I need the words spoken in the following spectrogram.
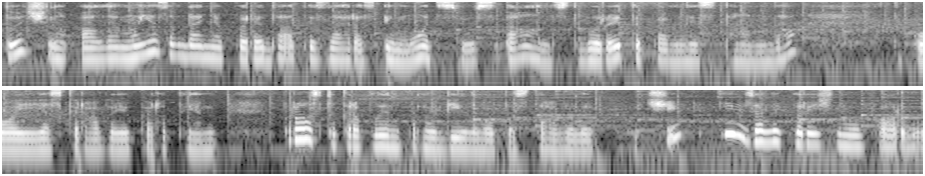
точно, але моє завдання передати зараз емоцію, стан, створити певний стан да? такої яскравої картини. Просто краплинками білого поставили очі і взяли коричневу фарбу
